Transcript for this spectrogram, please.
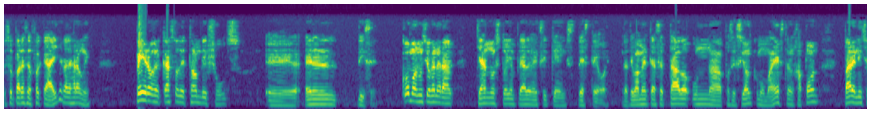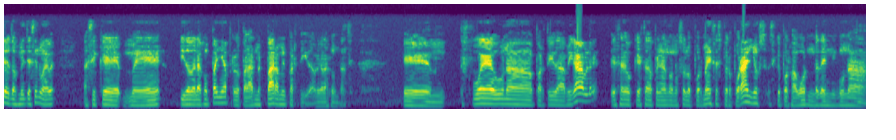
eso parece fue que a ella la dejaron ir. Pero en el caso de Tom Lee Schultz, eh, él dice, como anuncio general, ya no estoy empleado en Exit Games desde hoy. Relativamente aceptado una posición como maestro en Japón para inicio de 2019, así que me he ido de la compañía para prepararme para mi partida, la redundancia. Eh, fue una partida amigable, es algo que he estado planeando no solo por meses, pero por años, así que por favor no den ninguna,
